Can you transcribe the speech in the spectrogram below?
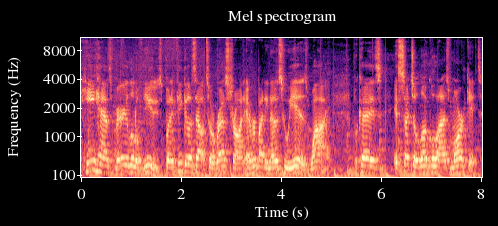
He has very little views, but if he goes out to a restaurant, everybody knows who he is. Why? Because it's such a localized market.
